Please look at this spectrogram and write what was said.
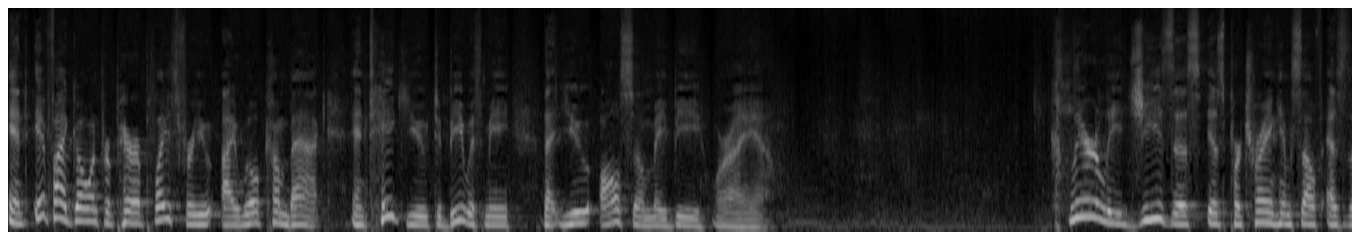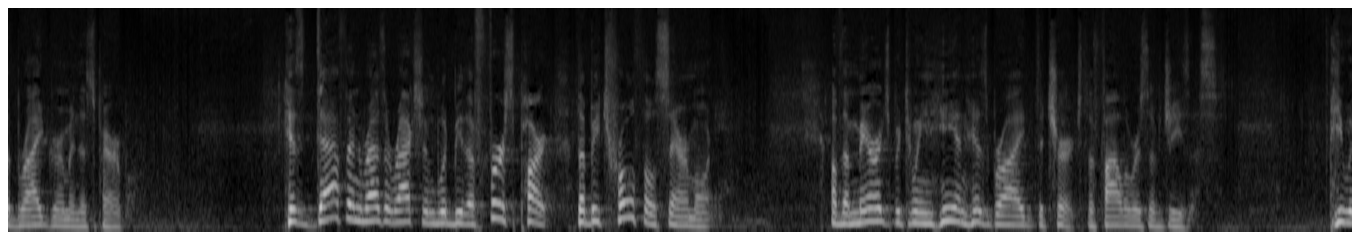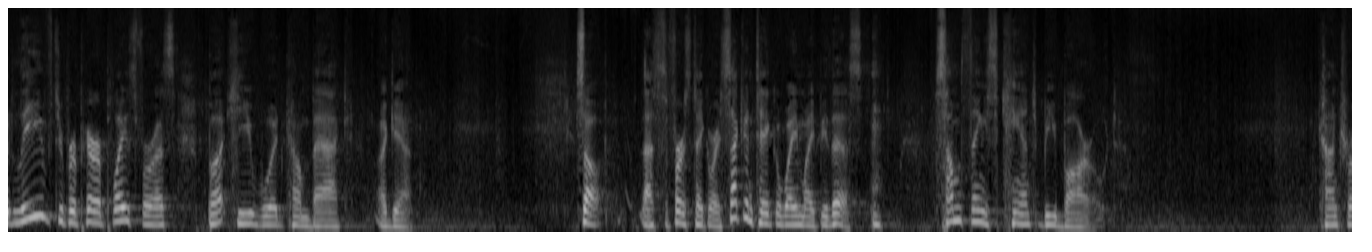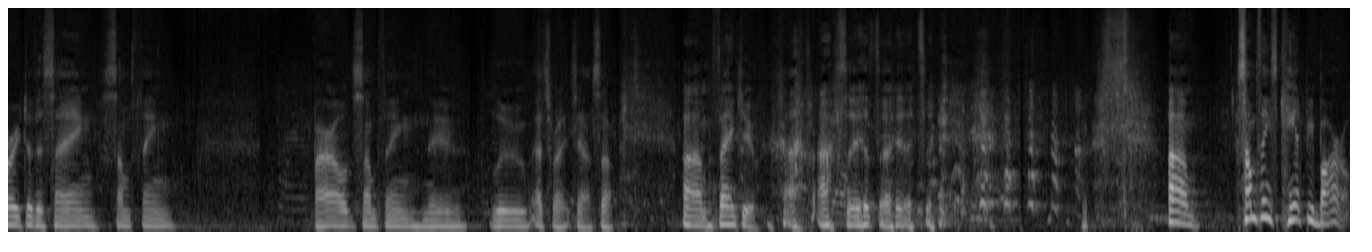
And if I go and prepare a place for you, I will come back and take you to be with me, that you also may be where I am. Clearly, Jesus is portraying himself as the bridegroom in this parable. His death and resurrection would be the first part, the betrothal ceremony of the marriage between he and his bride, the church, the followers of Jesus. He would leave to prepare a place for us, but he would come back again. So that's the first takeaway. Second takeaway might be this some things can't be borrowed. Contrary to the saying, something borrowed, something new, blue. That's right, yeah. So um, thank you. Obviously, it's a, it's a um, some things can't be borrowed.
